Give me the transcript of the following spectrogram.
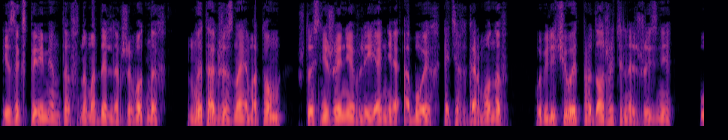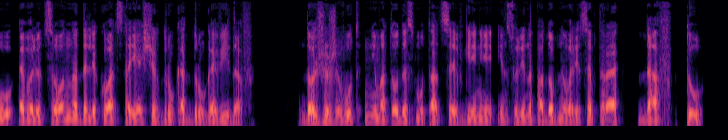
Из экспериментов на модельных животных мы также знаем о том, что снижение влияния обоих этих гормонов увеличивает продолжительность жизни у эволюционно далеко отстоящих друг от друга видов. Дольше живут нематоды с мутацией в гене инсулиноподобного рецептора DAF2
